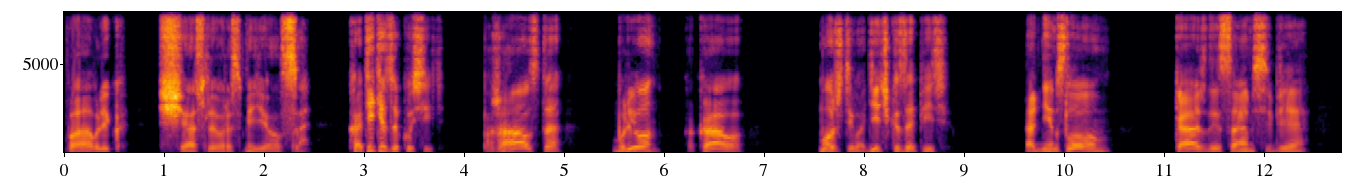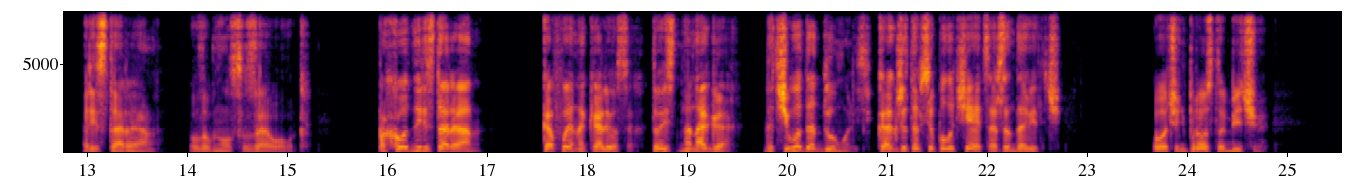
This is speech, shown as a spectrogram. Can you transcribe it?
Павлик счастливо рассмеялся. «Хотите закусить? Пожалуйста. Бульон, какао. Можете водичка запить. Одним словом, каждый сам себе ресторан», — улыбнулся зоолог. «Походный ресторан. Кафе на колесах, то есть на ногах. До чего додумались? Как же это все получается, Арсен Давидович?» «Очень просто, Бичу.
